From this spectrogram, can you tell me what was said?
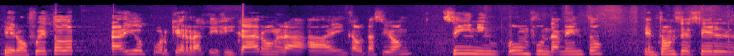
Pero fue todo lo contrario porque ratificaron la incautación sin ningún fundamento. Entonces él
